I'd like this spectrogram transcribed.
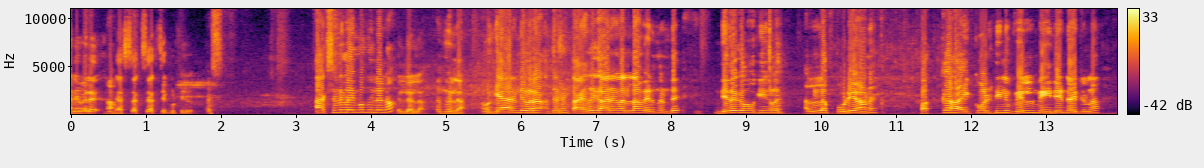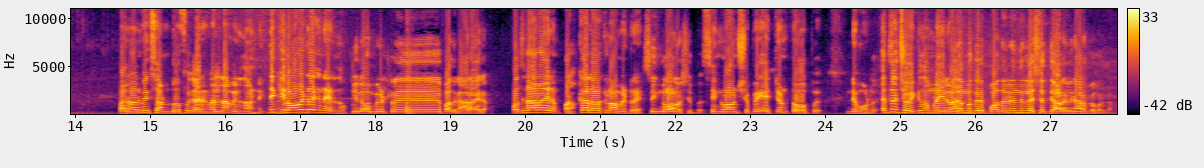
manual S X executive accident claim ഒന്നും ഇല്ലല്ലോ? ഇല്ലല്ല. ഒന്നുമില്ല. നമുക്ക് ഗ്യാരണ്ടി വരാം അത്യാവശ്യം ടയർ കാര്യങ്ങളെല്ലാം വരുന്നുണ്ട്. ഇന്ത്യയിലൊക്കെ നോക്കി നിങ്ങൾ നല്ല പൊളിയാണ്. പക്ക ഹൈ ക്വാളിറ്റിയിൽ വെൽ മെയിന്റൈൻഡ് ആയിട്ടുള്ള പനോറമിക് സൺറൂഫ് കാര്യങ്ങളെല്ലാം വരുന്ന വണ്ടി. ഇത് കിലോമീറ്റർ എങ്ങനെയായിരുന്നു? കിലോമീറ്റർ പതിനാറായിരം. പതിനാറായിരം. പക്ക low kilometre single ownership single ownership ഏറ്റവും ടോപ്പ് മോഡൽ എത്ര ചോദിക്കും നമ്മൾ ഈ നമുക്കൊരു പതിനൊന്ന് ലക്ഷത്തി അറുപതിനായിരം രൂപ കൊടുക്കാം.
